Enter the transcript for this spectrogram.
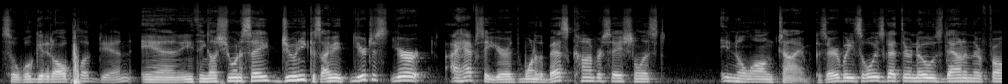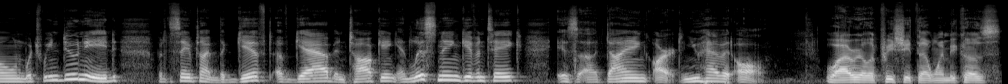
So we'll get it all plugged in. And anything else you want to say, Junie? Because I mean, you're just you're I have to say you're one of the best conversationalists in a long time because everybody's always got their nose down in their phone, which we do need. But at the same time, the gift of gab and talking and listening, give and take, is a dying art, and you have it all. Well, I really appreciate that one because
